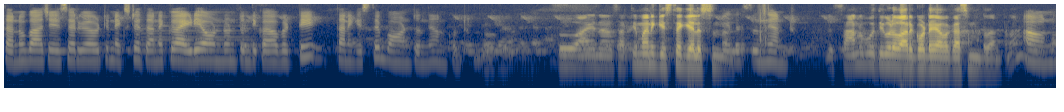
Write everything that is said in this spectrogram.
తను బాగా చేశారు కాబట్టి నెక్స్ట్ తనకు ఐడియా ఉండుంటుంది కాబట్టి తనకిస్తే బాగుంటుంది అనుకుంటున్నాం. సో ఆయన సత్యమానికి ఇస్తే గెలుస్తుంది తెలుస్తుంది అంటు సానుభూతి కూడా వర్కౌట్ అయ్యే అవకాశం ఉంటుంది అంటారా అవును.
